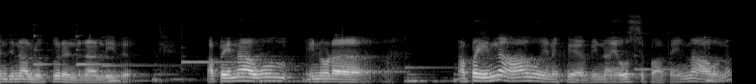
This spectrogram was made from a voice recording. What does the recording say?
அஞ்சு நாள் லூப்பு ரெண்டு நாள் லீவு அப்போ என்ன ஆகும்? என்னோடய அப்போ என்ன ஆகும் எனக்கு அப்படின்னு நான் யோசித்து பார்த்தேன். என்ன ஆகும்னா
